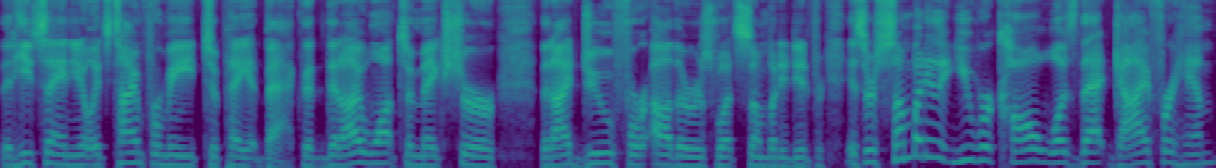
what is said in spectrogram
that he's saying, you know, it's time for me to pay it back, that, that I want to make sure that I do for others what somebody did for. Is there somebody that you recall was that guy for him?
